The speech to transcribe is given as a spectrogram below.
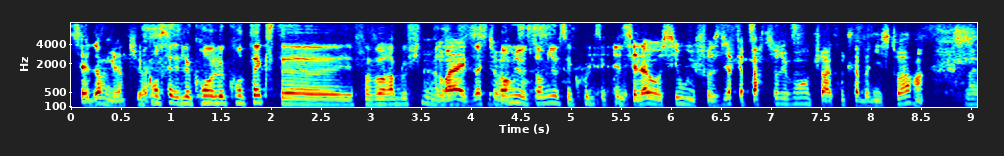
C'est dingue, hein, tu le, vois. le, le, contexte est favorable au film. Ouais, exactement. Tant mieux, tant mieux, c'est cool, c'est cool. Et c'est là aussi où il faut se dire qu'à partir du moment où tu racontes la bonne histoire, ouais.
